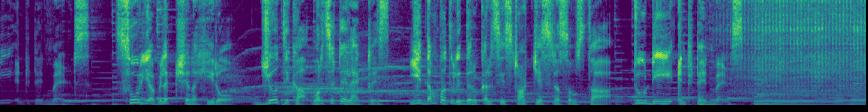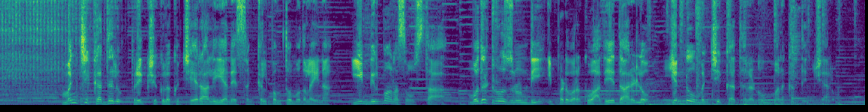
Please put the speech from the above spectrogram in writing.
Entertainments సూర్య విలక్షణ hero Jyothika versatile actress. ఈ దంపతులు ఇద్దరు కలిసి స్టార్ట్ చేసిన సంస్థ టూ డి ఎంటర్టైన్మెంట్స్ మంచి కథలు ప్రేక్షకులకు చేరాలి అనే సంకల్పంతో మొదలైన ఈ నిర్మాణ సంస్థ మొదటి రోజు నుండి ఇప్పటి వరకు అదే దారిలో ఎన్నో మంచి కథలను మనకందించారు.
